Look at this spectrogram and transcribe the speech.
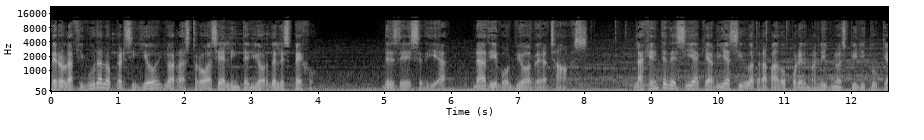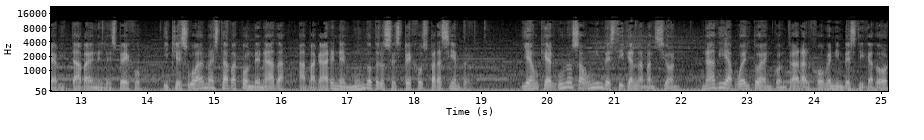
pero la figura lo persiguió y lo arrastró hacia el interior del espejo. Desde ese día, nadie volvió a ver a Thomas. La gente decía que había sido atrapado por el maligno espíritu que habitaba en el espejo, y que su alma estaba condenada a vagar en el mundo de los espejos para siempre. Y aunque algunos aún investigan la mansión, nadie ha vuelto a encontrar al joven investigador,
